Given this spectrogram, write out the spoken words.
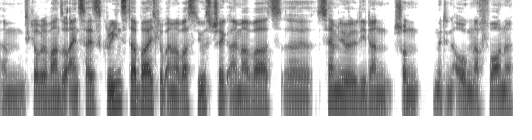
ähm, ich glaube, da waren so ein, zwei Screens dabei. Ich glaube, einmal war es Juszczyk, einmal war es äh, Samuel, die dann schon mit den Augen nach vorne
